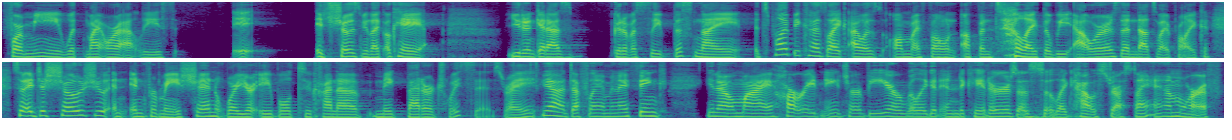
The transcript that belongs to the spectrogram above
for me with my Oura at least, it it shows me like, okay, you didn't get as good of a sleep this night. It's probably because like I was on my phone up until like the wee hours and that's why I probably could. So it just shows you an information where you're able to kind of make better choices, right? Yeah, definitely. I mean, I think, you know, my heart rate and HRV are really good indicators as to like how stressed I am or if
